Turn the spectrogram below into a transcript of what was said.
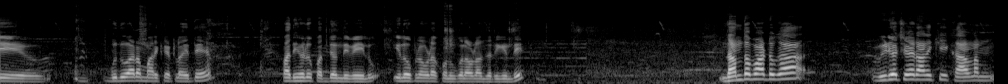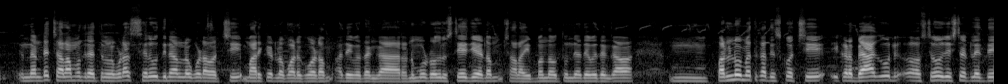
ఈ బుధవారం మార్కెట్లో అయితే పదిహేడు పద్దెనిమిది వేలు ఈ లోపల కూడా కొనుగోలు అవ్వడం జరిగింది. దాంతోపాటుగా వీడియో చేయడానికి కారణం ఏంటంటే చాలామంది రైతులు కూడా సెలవు దినాల్లో కూడా వచ్చి మార్కెట్లో పడుకోవడం అదేవిధంగా రెండు మూడు రోజులు స్టే చేయడం చాలా ఇబ్బంది అవుతుంది. అదేవిధంగా పండ్లు మెతక తీసుకొచ్చి ఇక్కడ బ్యాగు స్టోర్ చేసినట్లయితే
